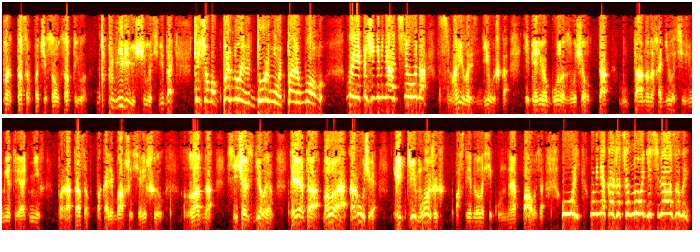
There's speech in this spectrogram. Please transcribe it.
Протасов почесал затылок. Да померещилось, видать. Ты, Сёма, больной или дурной, по-любому? «Вытащите меня отсюда!» — взмолилась девушка. Теперь ее голос звучал так, будто она находилась в метре от них. Паратасов, поколебавшись, решил. «Ладно, сейчас сделаем. Ты это, малая, короче, идти можешь?» Последовала секундная пауза. «Ой, у меня, кажется, ноги связаны!»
